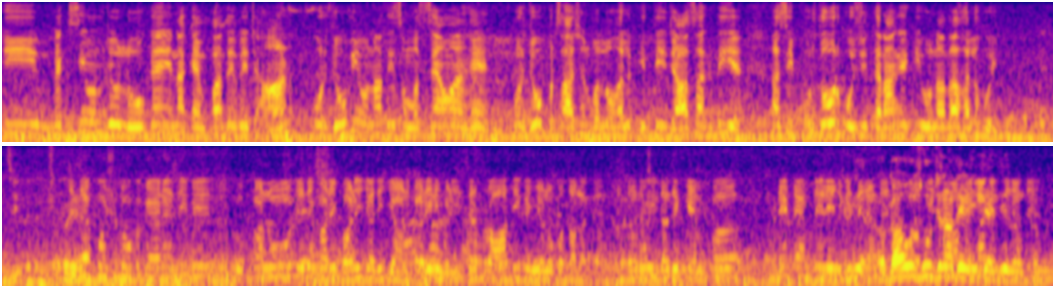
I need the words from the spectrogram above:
ਕਿ ਮੈਕਸਿਮਮ ਜੋ ਲੋਕ ਹੈ ਇਹਨਾਂ ਕੈਂਪਾਂ ਦੇ ਵਿੱਚ ਆਣ ਔਰ ਜੋ ਵੀ ਉਹਨਾਂ ਦੀ ਸਮੱਸਿਆਵਾਂ ਹੈ ਔਰ ਜੋ ਪ੍ਰਸ਼ਾਸਨ ਵੱਲੋਂ ਹੱਲ ਕੀਤੀ ਜਾ ਸਕਦੀ ਹੈ ਅਸੀਂ ਪੁਰਜ਼ੋਰ ਕੋਸ਼ਿਸ਼ ਕਰਾਂਗੇ ਕਿ ਉਹਨਾਂ ਦਾ ਹੱਲ ਹੋਏ। ਜੀ। ਜਿੱਦਾਂ ਕੁਝ ਲੋਕ ਕਹਿ ਰਹੇ ਸੀ ਵੀ ਲੋਕਾਂ ਨੂੰ ਇਹਦੇ ਬਾਰੇ ਬਾਹਲੀ ਜ਼ਿਆਦਾ ਜਾਣਕਾਰੀ ਨਹੀਂ ਮਿਲੀ ਸਿਰਫ ਰਾਤ ਹੀ ਕਈਆਂ ਨੂੰ ਪਤਾ ਲੱਗਾ। ਇਦਾਂ ਦੇ ਇਦਾਂ ਦੇ ਕੈਂਪ ਖੜੇ ਟਾਈਮ ਤੇ ਅਰੇਂਜ ਕੀਤੇ ਜਾਂਦੇ ਅਗਾਊਂ ਸੂਚਨਾ ਦੇਣੀ ਚਾਹੀਦੀ ਲੋਕਾਂ ਨੂੰ।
